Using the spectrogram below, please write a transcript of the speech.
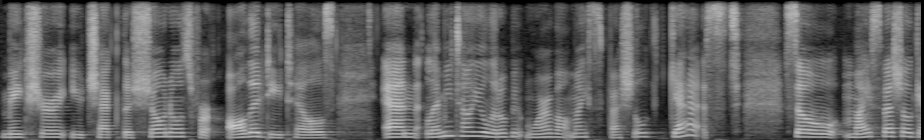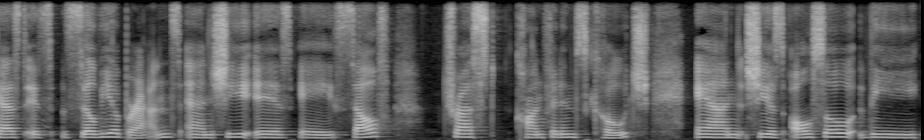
Make sure you check the show notes for all the details. And let me tell you a little bit more about my special guest. So, my special guest is Sylvia Brands, and she is a self trust confidence coach, and she is also the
